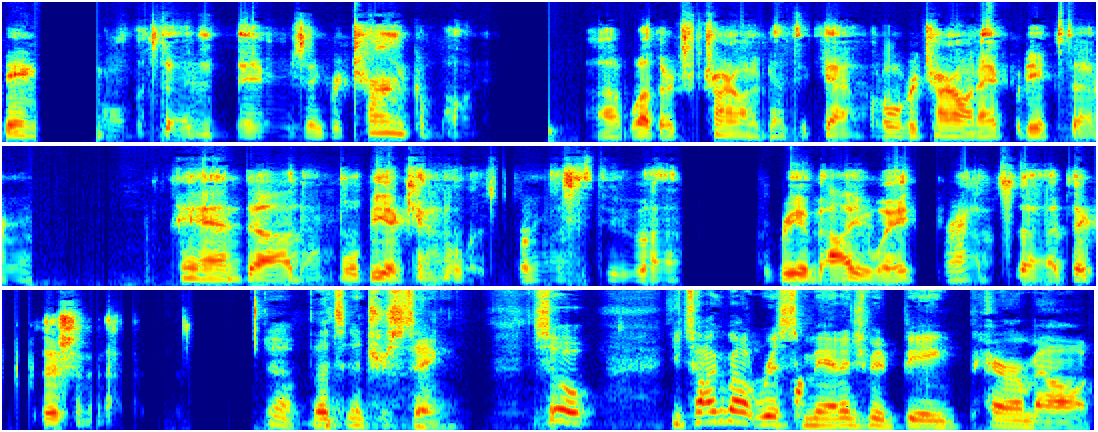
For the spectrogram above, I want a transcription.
being all of a sudden there's a return component, uh, whether it's return on invested capital, return on equity, etc. and uh, that will be a catalyst for us to uh, reevaluate, perhaps uh, take a position. Yeah, that's interesting. So you talk about risk management being paramount.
